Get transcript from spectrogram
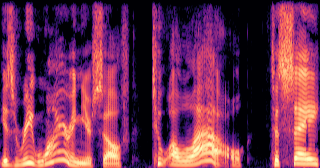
is rewiring yourself to allow to say,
